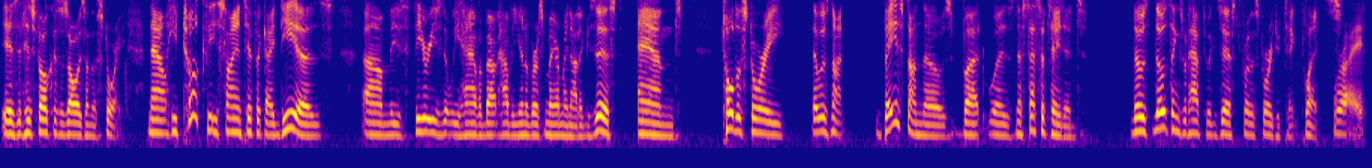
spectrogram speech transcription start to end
is that his focus is always on the story. Now he took these scientific ideas, um, these theories that we have about how the universe may or may not exist, and told a story that was not based on those, but was necessitated. Those those things would have to exist for the story to take place. Right.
